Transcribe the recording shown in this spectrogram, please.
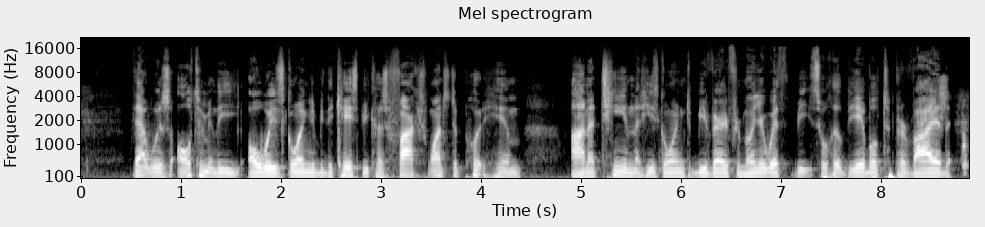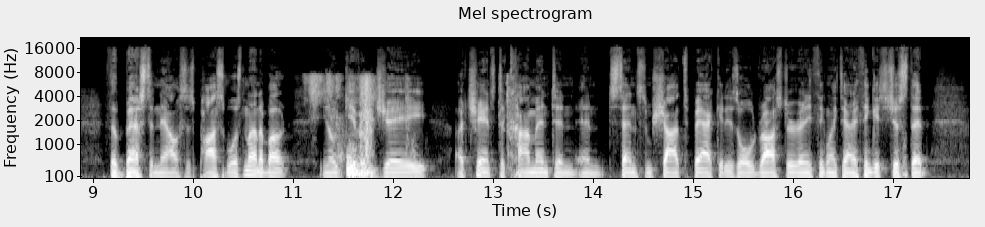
that was ultimately always going to be the case because Fox wants to put him on a team that he's going to be very familiar with, so he'll be able to provide the best analysis possible. It's not about you know giving Jay a chance to comment and, and send some shots back at his old roster or anything like that. I think it's just that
